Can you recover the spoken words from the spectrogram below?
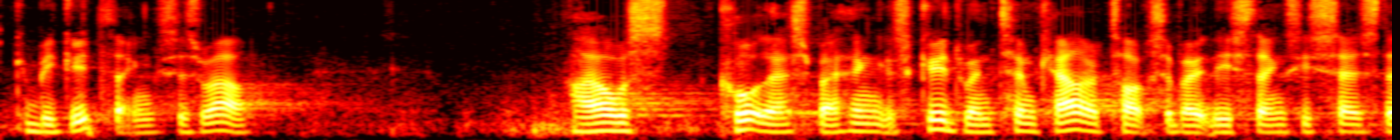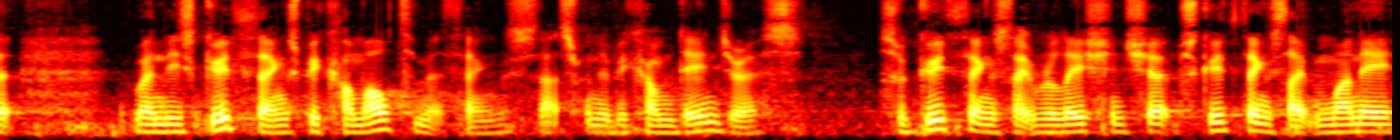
it can be good things as well. I always quote this, but I think it's good when Tim Keller talks about these things. He says that when these good things become ultimate things, that's when they become dangerous. So, good things like relationships, good things like money,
